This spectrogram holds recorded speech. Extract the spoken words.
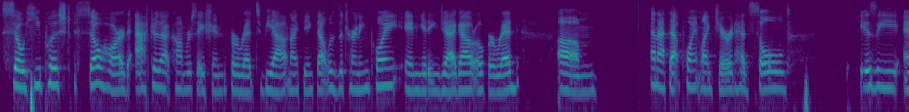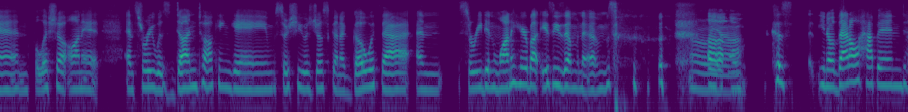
so he pushed so hard after that conversation for red to be out. And I think that was the turning point in getting Jag out over red. Um, and at that point, like Jared had sold Izzy and Felicia on it, and Cirie was done talking game, so she was just gonna go with that. And Cirie didn't want to hear about Izzy's M and M's. Oh yeah, because um, you know that all happened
